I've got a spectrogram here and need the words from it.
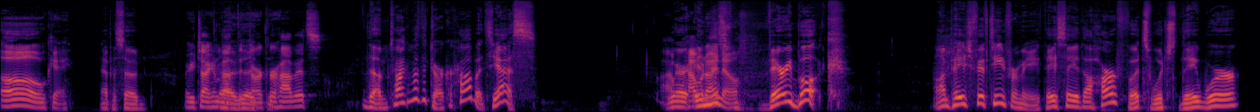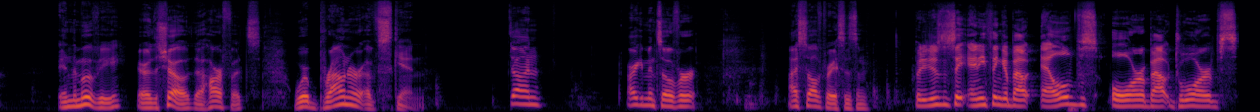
Oh, okay. episode. Are you talking Uh, about the, the- darker hobbits? The, I'm talking about the Darker Hobbits. Yes, Uh, where How in would I this know? very book, on page 15 for me, they say the Harfoots, which they were in the movie or the show, the Harfoots, were browner of skin. Done. Arguments over. I solved racism. But he doesn't say anything about elves or about dwarves.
